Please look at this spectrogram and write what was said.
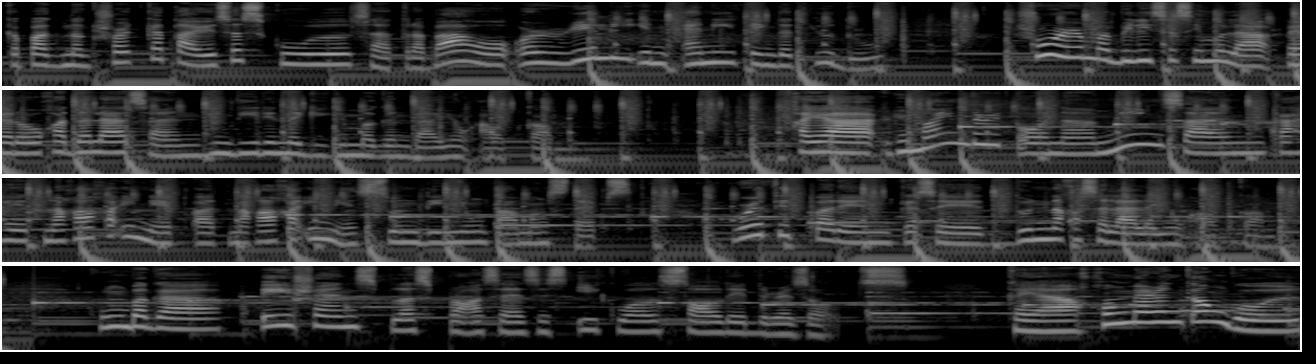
Kapag nag-shortcut tayo sa school, sa trabaho, or really in anything that you do, sure, mabilis sa simula pero kadalasan hindi rin nagiging maganda yung outcome. Kaya reminder to na minsan kahit nakakainip at nakakainis sundin yung tamang steps, worth it pa rin kasi dun nakasalala yung outcome. Kung baga, patience plus process is equal solid results. Kaya kung meron kang goal,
